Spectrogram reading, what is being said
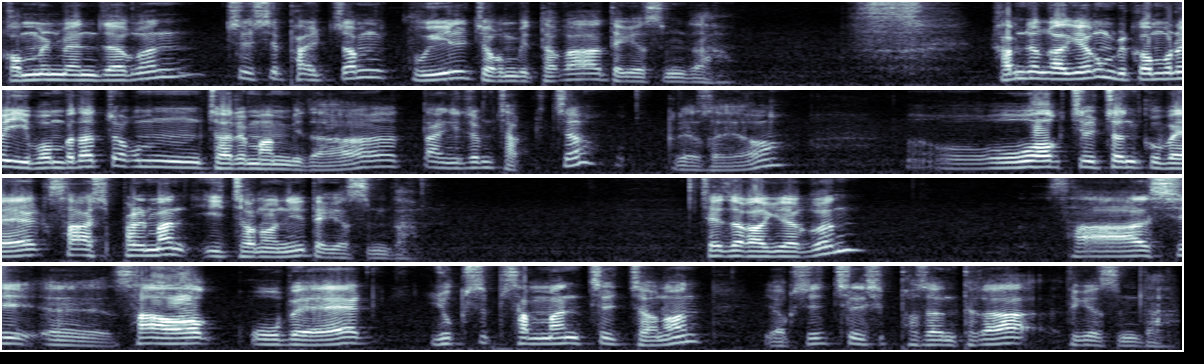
건물 면적은 78.91제곱미터가 되겠습니다. 감정 가격은 물건으로 2번보다 조금 저렴합니다. 땅이 좀 작죠? 그래서요. 5억 7,948만 2천 원이 되겠습니다. 제작 가격은 40, 4억 563만 7천 원, 역시 70%가 되겠습니다.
